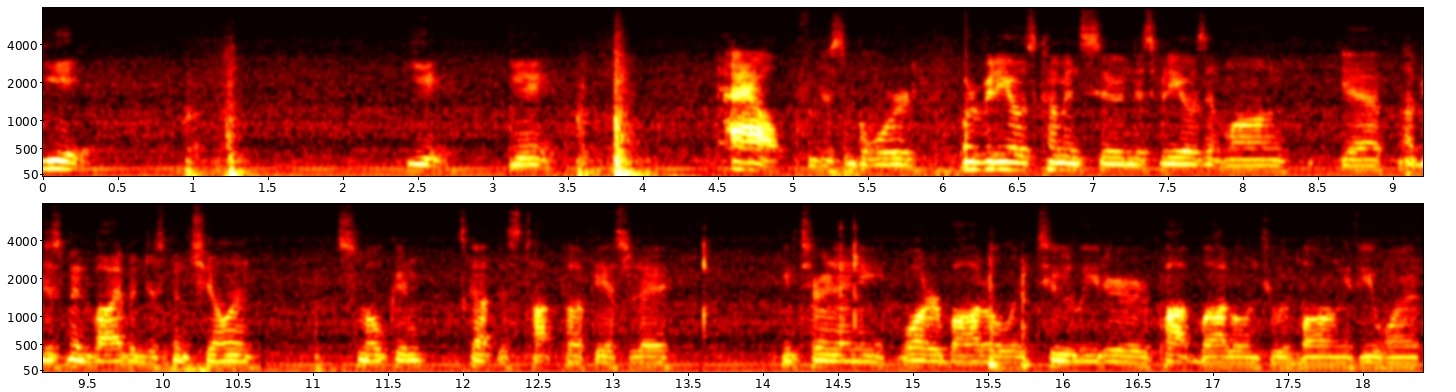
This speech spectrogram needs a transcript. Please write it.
Yeah. Yeah. Yeah. Ow. I'm just bored. More videos coming soon. This video isn't long. Yeah, I've just been vibing, just been chilling, smoking. It's got this top puff yesterday. You can turn any water bottle or two liter pop bottle into a bong if you want.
